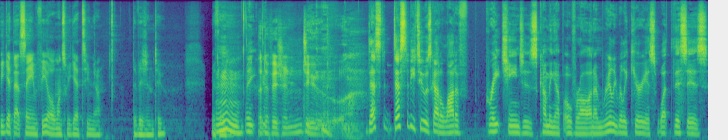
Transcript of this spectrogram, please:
we get that same feel once we get to you know Division Two. With the- Mm. The It- Division Two. Dest- Destiny 2 has got a lot of great changes coming up overall, and I'm really, really curious what this is,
